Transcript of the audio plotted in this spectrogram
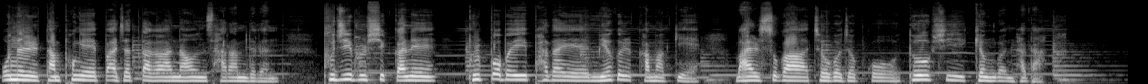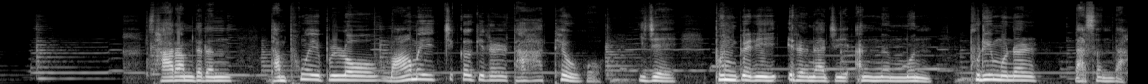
오늘 단풍에 빠졌다가 나온 사람들은 부지불식간에 불법의 바다에 멱을 감았기에 말수가 적어졌고 더없이 경건하다. 사람들은 단풍의 불로 마음의 찌꺼기를 다 태우고 이제 분별이 일어나지 않는 문, 불이문을 나선다.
